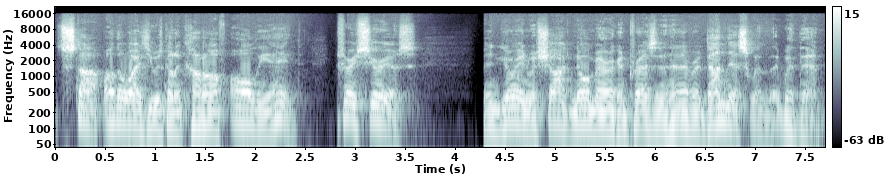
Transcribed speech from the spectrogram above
stop. Otherwise, he was going to cut off all the aid. It's very serious. Ben Gurion was shocked. No American president had ever done this with with them.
